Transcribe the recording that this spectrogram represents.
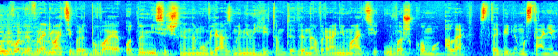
У Львові в реанімації перебуває одномісячне немовля з менінгітом. Дитина в реанімації у важкому, але стабільному стані.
